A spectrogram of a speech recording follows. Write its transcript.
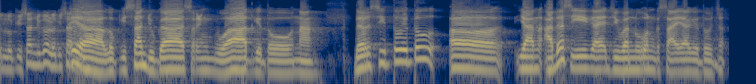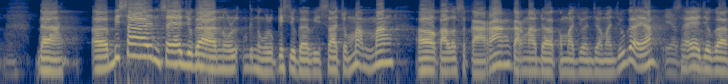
lukisan juga lukisan. Iya, lukisan juga sering buat gitu. Nah, dari situ itu eh yang ada sih kayak jiwa nurun ke saya gitu. Nah, eh, bisa saya juga nul- ngelukis juga bisa. Cuma memang eh, kalau sekarang karena udah kemajuan zaman juga ya, Iya, saya juga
